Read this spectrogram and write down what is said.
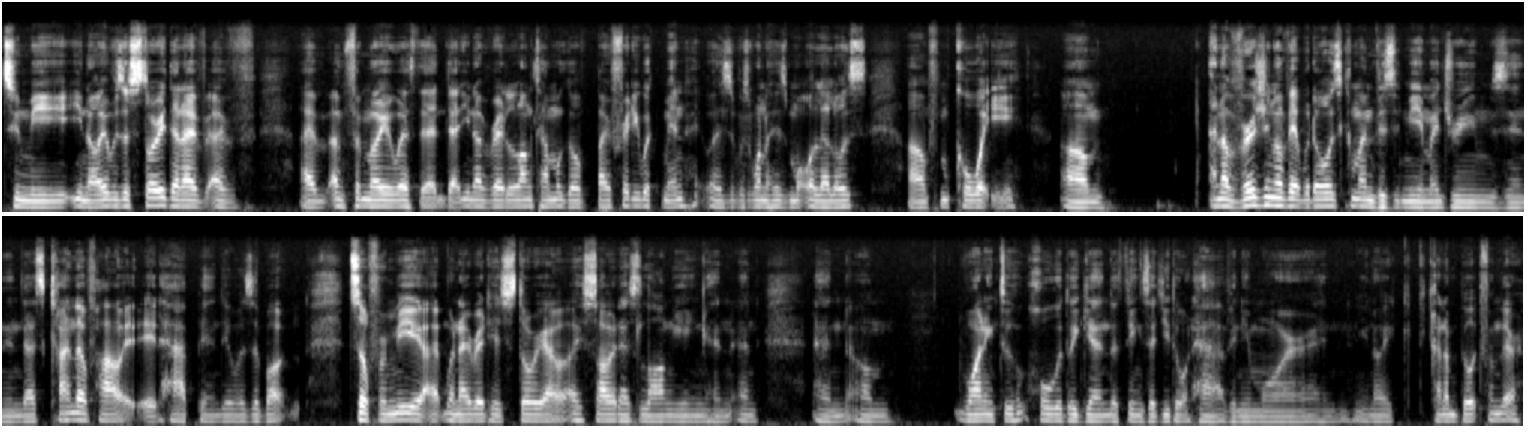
to me. You know, it was a story that I've I've. I've, I'm familiar with that, that you know I've read a long time ago by Freddie Wichman. It was it was one of his mo'olelos um, from Kauai, um, and a version of it would always come and visit me in my dreams, and, and that's kind of how it, it happened. It was about so for me I, when I read his story, I, I saw it as longing and and and um, wanting to hold again the things that you don't have anymore, and you know it kind of built from there.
